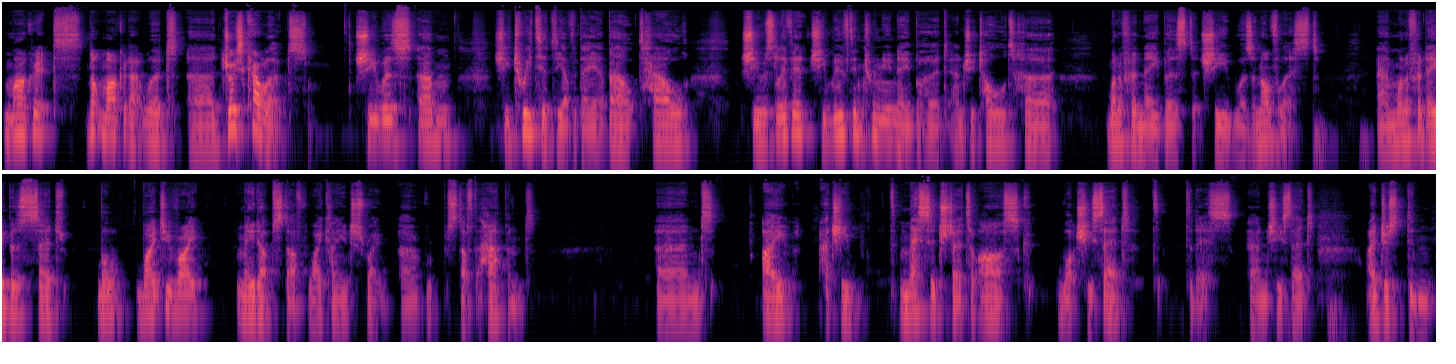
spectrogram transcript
Margaret, not Margaret Atwood. Uh, Joyce Carol Oates. She was um, she tweeted the other day about how she was living. She moved into a new neighborhood, and she told her one of her neighbors that she was a novelist. And one of her neighbors said, "Well, why do you write made up stuff? Why can't you just write uh, stuff that happened?" And I actually messaged her to ask what she said to this, and she said, "I just didn't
